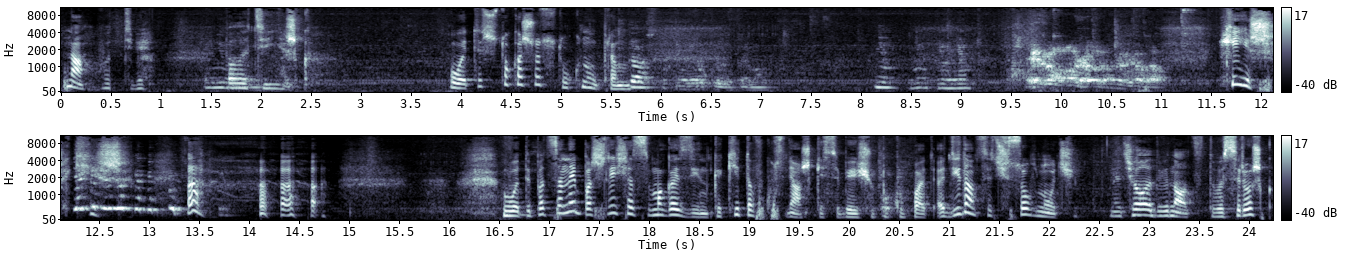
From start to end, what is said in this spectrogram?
На, вот тебе не надо. Ой, ты ж только что стукнул прям. Да, стукнул, я его поймал. Ням, ням, ням, ням. Киш, киш. Вот, и пацаны пошли сейчас в магазин, какие-то вкусняшки себе еще покупать. 11 часов ночи. Начало 12 Сережка.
